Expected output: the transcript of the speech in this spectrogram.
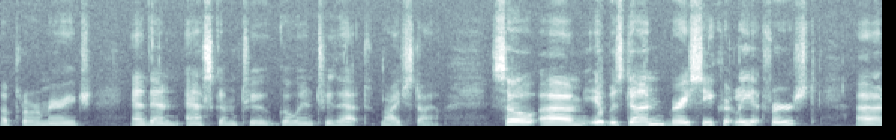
of plural marriage and then ask them to go into that lifestyle. So um, it was done very secretly at first. Uh,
